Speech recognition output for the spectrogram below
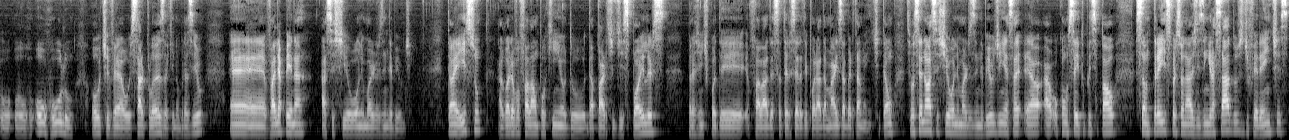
o, o, o Hulu ou tiver o Star Plus aqui no Brasil, é, vale a pena assistir o Only Murders in the Building. Então é isso. Agora eu vou falar um pouquinho do, da parte de spoilers para a gente poder falar dessa terceira temporada mais abertamente. Então, se você não assistiu Only Murders in the Building, essa é a, a, o conceito principal. São três personagens engraçados, diferentes,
